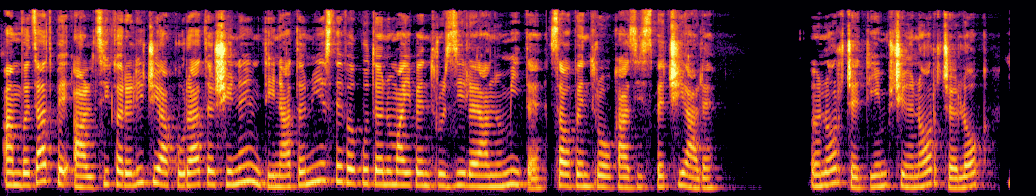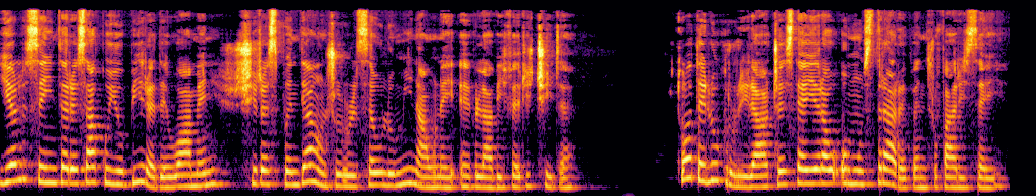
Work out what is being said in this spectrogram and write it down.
A învățat pe alții că religia curată și neîntinată nu este făcută numai pentru zile anumite sau pentru ocazii speciale. În orice timp și în orice loc, el se interesa cu iubire de oameni și răspândea în jurul său lumina unei evlavii fericite. Toate lucrurile acestea erau o mustrare pentru farisei.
